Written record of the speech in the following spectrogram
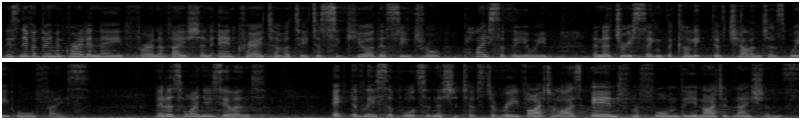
There's never been a greater need for innovation and creativity to secure the central place of the UN in addressing the collective challenges we all face. That is why New Zealand actively supports initiatives to revitalise and reform the United Nations,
